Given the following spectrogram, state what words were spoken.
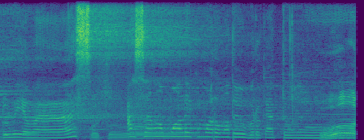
dulu ya Mas. Betul. Assalamualaikum warahmatullahi wabarakatuh. Wah.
